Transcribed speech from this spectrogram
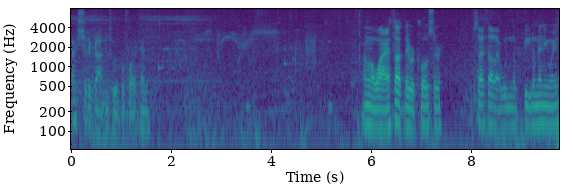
I should have gotten to it before him. I don't know why. I thought they were closer. So I thought I wouldn't have beat them anyways.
